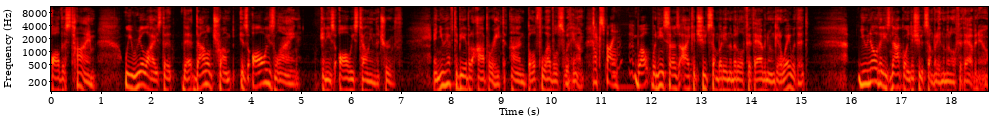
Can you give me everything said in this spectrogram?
all this time, we realize that that Donald Trump is always lying, and he's always telling the truth. And you have to be able to operate on both levels with him. Explain. Well, when he says, I could shoot somebody in the middle of Fifth Avenue and get away with it, you know that he's not going to shoot somebody in the middle of Fifth Avenue,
